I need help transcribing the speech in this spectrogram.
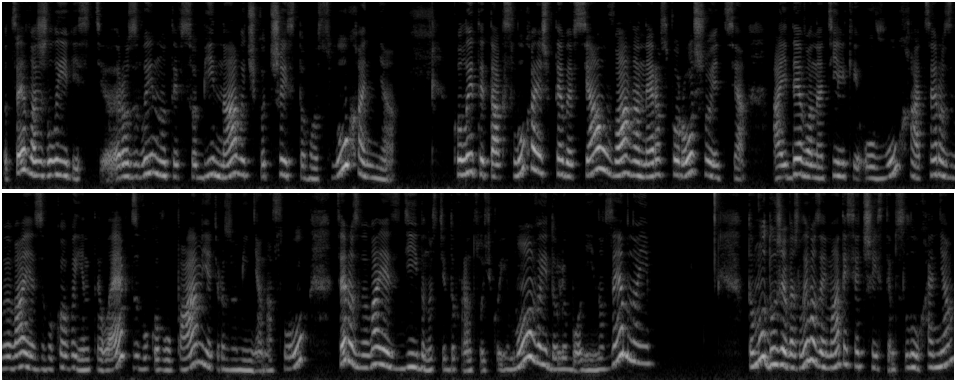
Оце важливість е, розвинути в собі навичку чистого слухання. Коли ти так слухаєш, в тебе вся увага не розпорошується, а йде вона тільки у вуха, це розвиває звуковий інтелект, звукову пам'ять, розуміння на слух, це розвиває здібності до французької мови і до любої іноземної. Тому дуже важливо займатися чистим слуханням.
